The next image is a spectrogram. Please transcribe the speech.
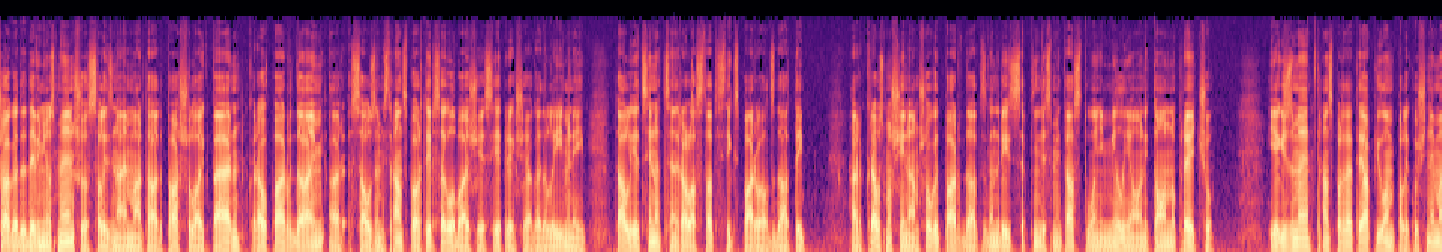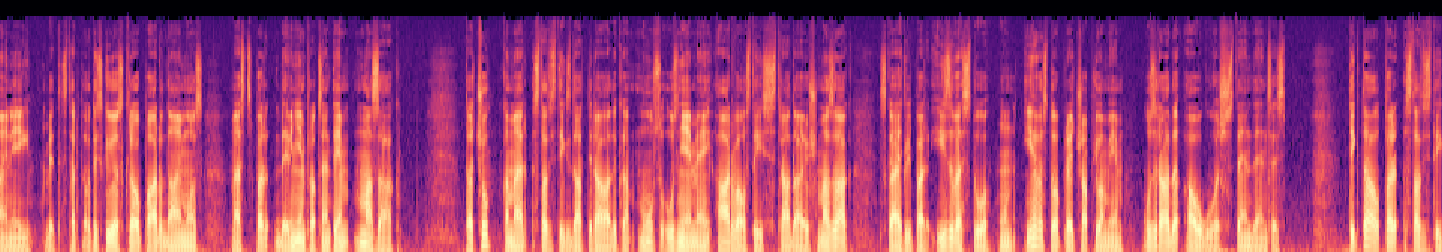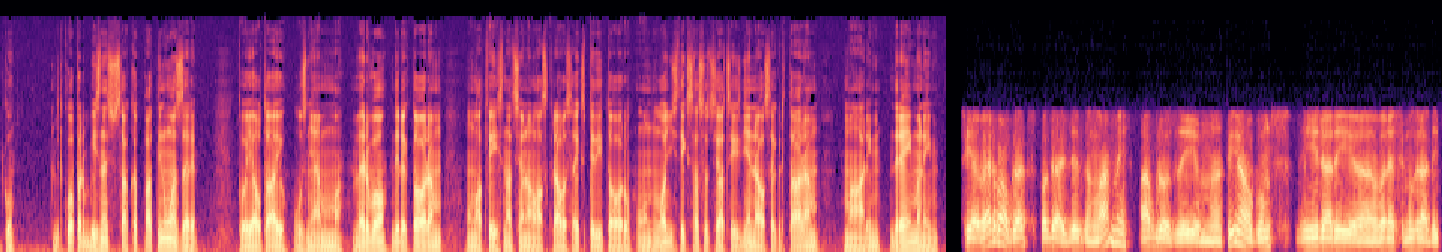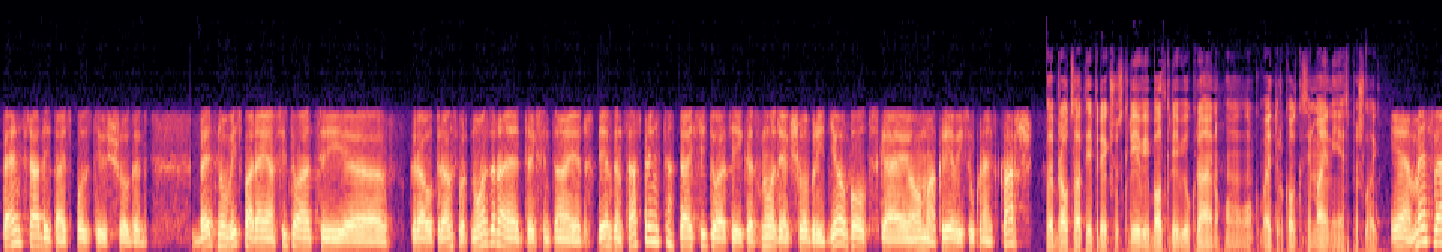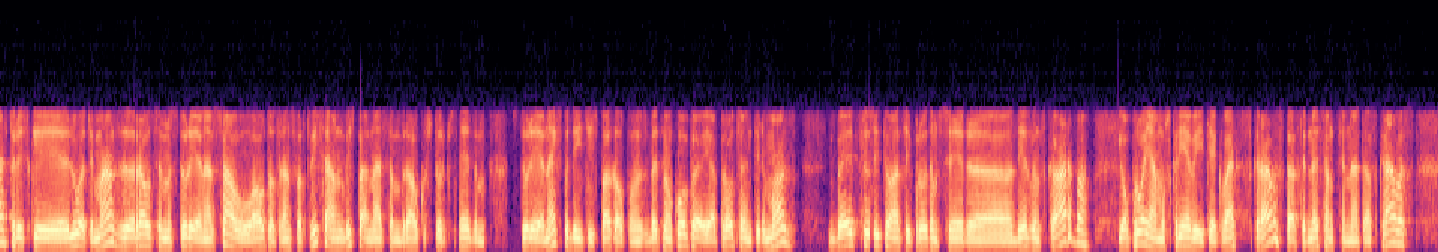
Šā gada deviņos mēnešos salīdzinājumā ar tādu pašu laiku pērn kravu pārvadājumi ar sauszemes transportu ir saglabājušies iepriekšējā gada līmenī. Tā liecina Centrālās statistikas pārvaldes dati. Ar kravas mašīnām šogad pārvadātas gandrīz 78 miljoni tonu preču. Iekšzemē transportētie apjomi palikuši nemainīgi, bet starptautiskajos kravu pārvadājumos vests par 9% mazāk. Taču, kamēr statistikas dati rāda, ka mūsu uzņēmēji ārvalstīs strādājuši mazāk, skaitļi par izvesto un ievesto preču apjomiem uzrāda augošas tendences. Tik tālu par statistiku, bet ko par biznesu saka pati nozare? To jautāju uzņēmuma Vervo direktoram un Latvijas Nacionālās kravas ekspeditoru un loģistikas asociācijas ģenerālsekretāram Mārim Dreimanim. Jau vervā gads pagājis diezgan labi, apgrozījuma pieaugums ir arī, varēsim uzrādīt peļņas rādītājs pozitīvs šogad, bet, nu, vispārējā situācija kravu transporta nozarē, teiksim, tā ir diezgan saspringta. Tā ir situācija, kas notiek šobrīd ģeopolitiskajā jomā, Krievijas-Ukrainas karš. Vai braucāt iepriekš uz Krieviju, Baltkrieviju, Ukrainu, vai tur kaut kas ir mainījies pašlaik? Jā, mēs vēsturiski ļoti maz braucam uz turieni ar savu autotransportu visām, vispār neesam braukuši turp, sniedzam uz turieni ekspedīcijas pakalpojumus, bet no kopējā procenta ir maz. Bet situācija, protams, ir diezgan skarba. Joprojām uz Krieviju tiek vestas kravas, tās ir nesankcionētās kravas.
